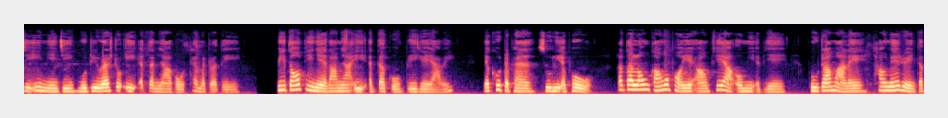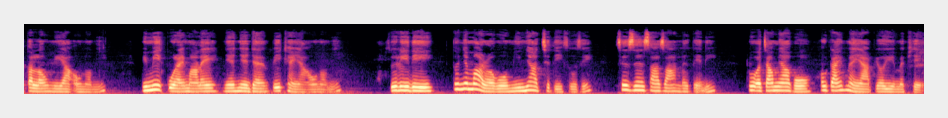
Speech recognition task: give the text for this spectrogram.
ကြီး၏မြင်းကြီးမူတီရက်တို့၏အသက်များကိုထက်မတွက်သေးပြီးသောပြည်နယ်သားများ၏အသက်ကိုပြီးခဲ့ရပြီယခုတဖန်ဇူလီအဖို့တသက်လုံးခေါင်းမဖော်ရဲအောင်ဖြစ်ရအောင်မည်အပြင်ဘူတားမှလည်းထောင်ထဲတွင်တသက်လုံးနေရအောင်တော်မည်မမိမိကိုယ်တိုင်မှလည်းညံညင်တန်ပေးခံရအောင်တော့မည်ဇူလီသည် သူညမတော်ကိုမြည်မြချစ်သည်ဆိုစေစဉ်စဉ်စားစားလုပ်တဲ့သည်ထိုအကြောင်းများကိုဟုတ်တိုင်းမှန်ရပြော၍မဖြစ်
